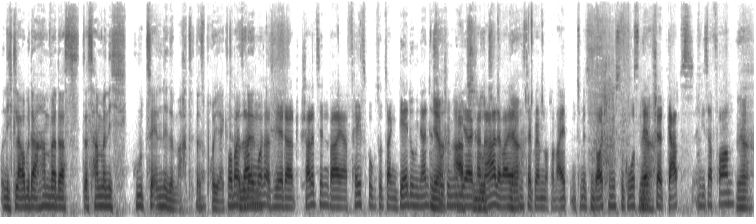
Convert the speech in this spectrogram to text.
Und ich glaube, da haben wir das, das haben wir nicht gut zu Ende gemacht, das Projekt. Wo man also sagen muss, als wir da gestartet sind, war ja Facebook sozusagen der dominante ja, Social Media absolut. Kanal. Da war ja, ja, Instagram noch weit, zumindest in Deutschland nicht so groß. Ja. Snapchat gab es in dieser Form. Ja.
